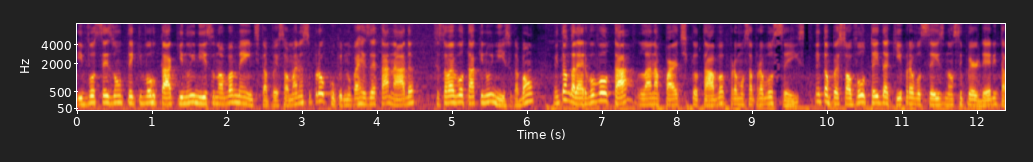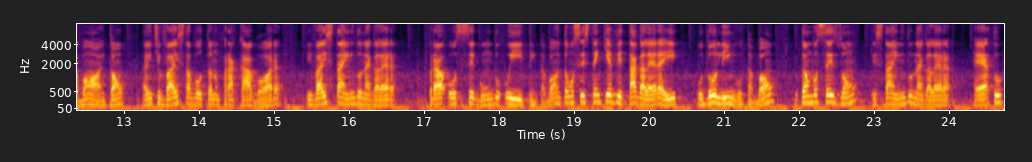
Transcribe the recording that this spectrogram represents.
e vocês vão ter que voltar aqui no início novamente, tá, pessoal? Mas não se preocupe, não vai resetar nada, você só vai voltar aqui no início, tá bom? Então, galera, eu vou voltar lá na parte que eu tava pra mostrar pra vocês. Então, pessoal, voltei daqui pra vocês não se perderem, tá bom? Ó, então, a gente vai estar voltando pra cá agora e vai estar indo, né, galera, para o segundo item, tá bom? Então vocês têm que evitar, galera, aí o Dolingo, tá bom? Então vocês vão estar indo, né, galera, reto.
